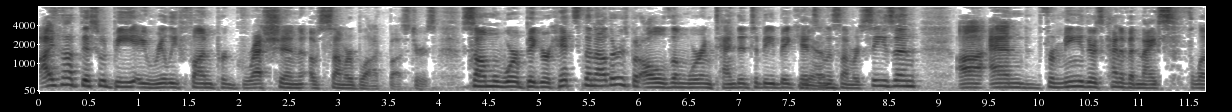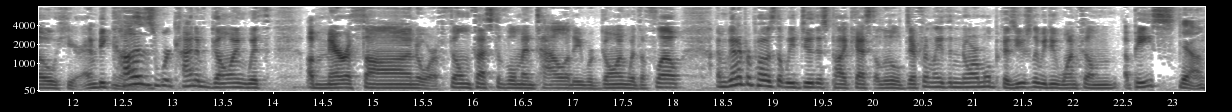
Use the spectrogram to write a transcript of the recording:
I thought this would be a really fun progression of summer blockbusters. Some were bigger hits than others, but all of them were intended to be big hits Yeah. in the summer season. Uh, and for me, there's kind of a nice flow here. And because we're kind of going with a marathon or a film festival mentality, we're going with the flow. I'm going to propose that we do this podcast a little differently than normal because usually we do one film a piece. Yeah,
